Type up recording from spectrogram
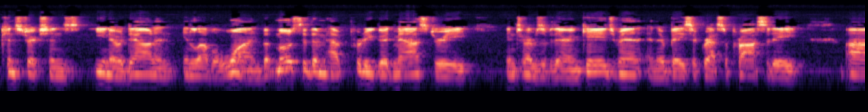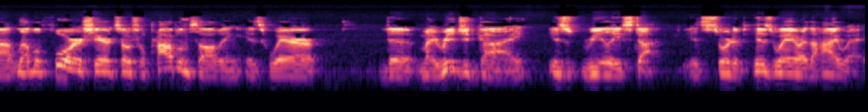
constrictions, you know, down in, in level one, but most of them have pretty good mastery in terms of their engagement and their basic reciprocity. Uh, level four, shared social problem solving, is where the my rigid guy is really stuck. It's sort of his way or the highway.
